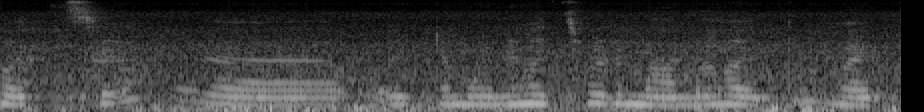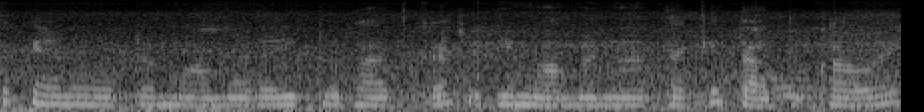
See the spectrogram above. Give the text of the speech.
হচ্ছে। ওইটা মনে হচ্ছে ওর মামা হয়তো হয়তো কেন ওটা মামারাই তো ভাত খায়, যদি মামা না থাকে দাদু খাওয়ায়।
